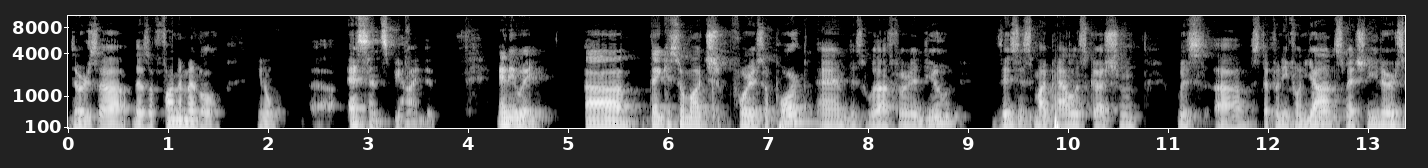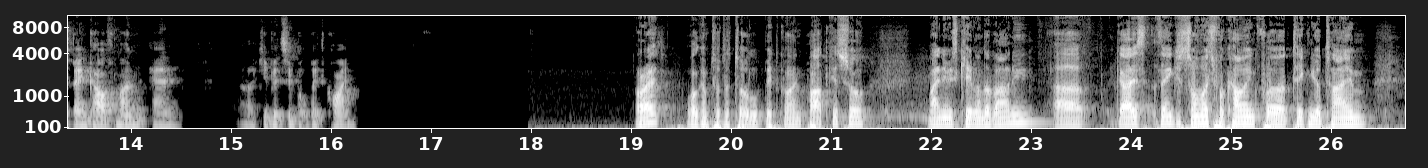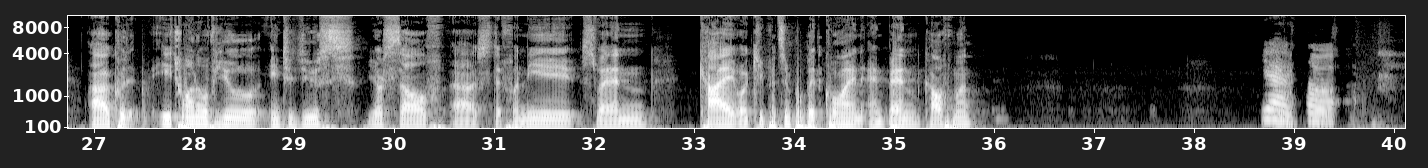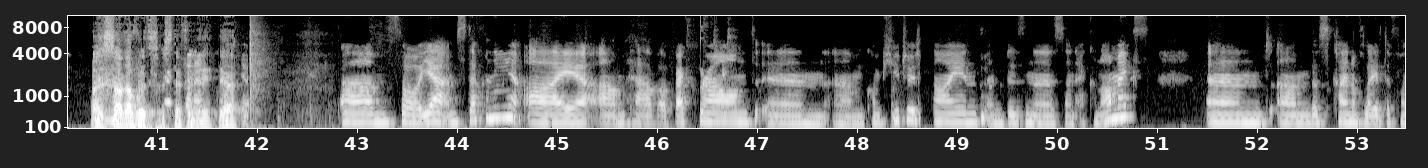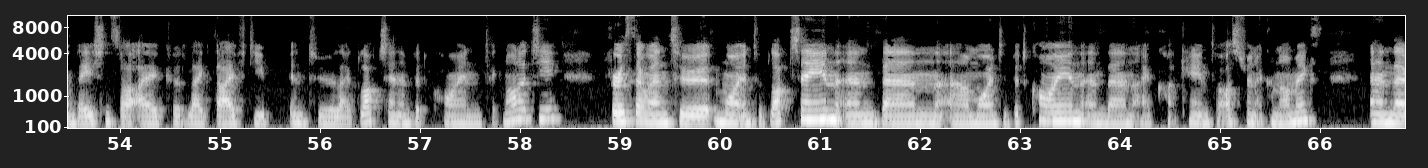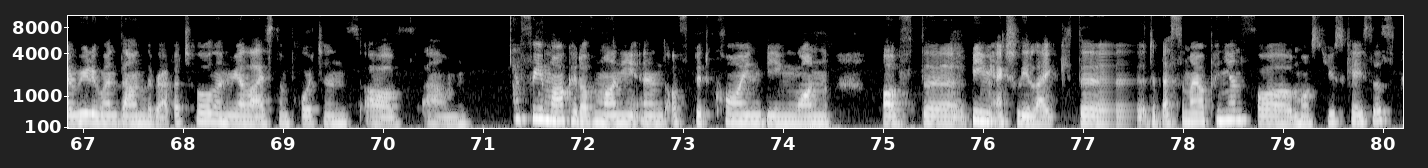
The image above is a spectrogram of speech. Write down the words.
there's a there's a fundamental, you know, uh, essence behind it. Anyway, uh, thank you so much for your support. And this, without further ado, this is my panel discussion with uh, Stefanie von Jan, Sven Schnieders, Ben and uh, Keep It Simple Bitcoin. All right, welcome to the Total Bitcoin Podcast Show. My name is Keyvan Davani. Uh, guys, thank you so much for coming, for taking your time. Uh, could each one of you introduce yourself, uh, Stefanie, Sven, Kai, or Keep It Simple Bitcoin, and Ben Kaufman? Yeah, so I'll start off with Stefanie. Yeah. yeah. Um, so yeah, I'm Stefanie. I um, have a background in um, computer science and business and economics, and um, this kind of laid the foundation so I could like dive deep into like blockchain and Bitcoin technology. First, I went to more into blockchain, and then uh, more into Bitcoin, and then I came to Austrian economics, and I really went down the rabbit hole and realized the importance of um, a free market of money and of Bitcoin being one of the being actually like the the best in my opinion for most use cases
